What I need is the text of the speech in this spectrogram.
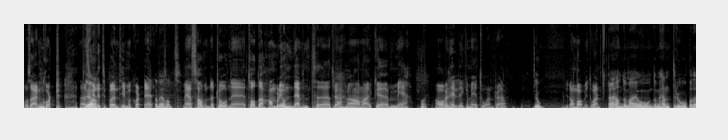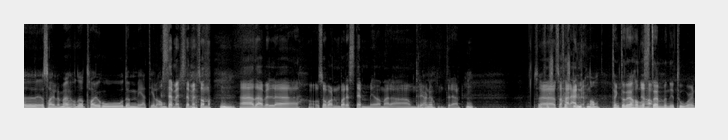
Og så er den Mm. kort. Jeg Ja. spiller ja. på en time og kvarter. Ja, det er sant. Men jeg savner Tony Todd. da. Han blir jo Mm. nevnt, eh, tror jeg, men han er jo ikke med. Han var vel heller ikke med i toeren, tror jeg. Jo. Han var med i toeren. Ja, ja. De, jo, de henter jo hun på det asylumet, og da tar jo hun dem med til han. Stemmer, stemmer. Sånn. Mm. Eh, det er vel eh, Og så var den bare stemme i den der um, Treeren, ja. treeren. Mm. Så Eh, først, så her først den- uten han. Tenk deg det, han var Ja. stemmen i toeren.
